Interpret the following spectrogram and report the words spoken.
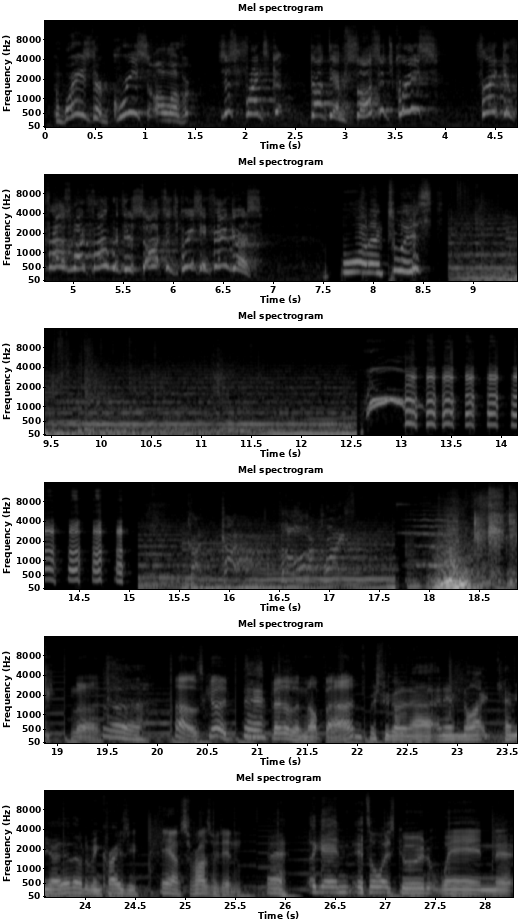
and why is there grease all over? Is this Frank's go- goddamn sausage grease? Frank, you froze my phone with your sausage greasy fingers. What a twist! Nice. Uh, That was good. Is better than not bad. wish we got an, uh, an M Night cameo there. That would have been crazy. Yeah, I'm surprised we didn't. Yeah. Again, it's always good when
